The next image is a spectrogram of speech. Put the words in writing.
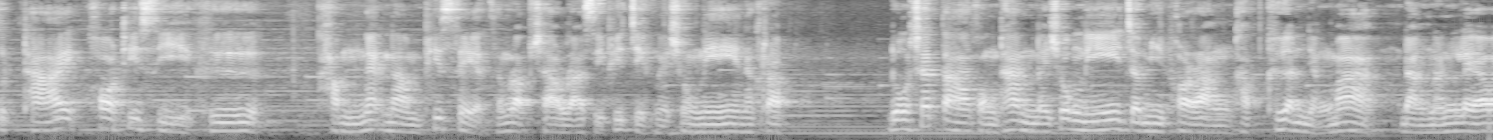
สุดท้ายข้อทีสี่ 4 คือคำแนะนำพิเศษสำหรับชาวราศีพิจิกในช่วงนี้นะครับดวงชะตาของท่านในช่วงนี้จะมีพลังขับเคลื่อนอย่างมาก ดังนั้นแล้ว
